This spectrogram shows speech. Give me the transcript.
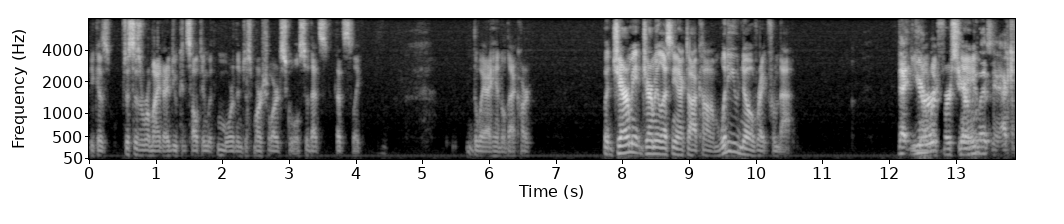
because just as a reminder, I do consulting with more than just martial arts schools. So that's that's like the way I handle that card. But Jeremy at jeremylesniak.com, what do you know right from that? That You you're my first Jeremy name. Lesniak.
